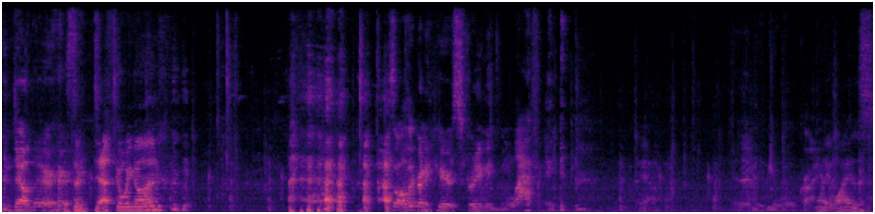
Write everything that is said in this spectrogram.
Down Is there. there death going on? That's all they're gonna hear is screaming and laughing. yeah. And then maybe a little cry. Wait, why is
